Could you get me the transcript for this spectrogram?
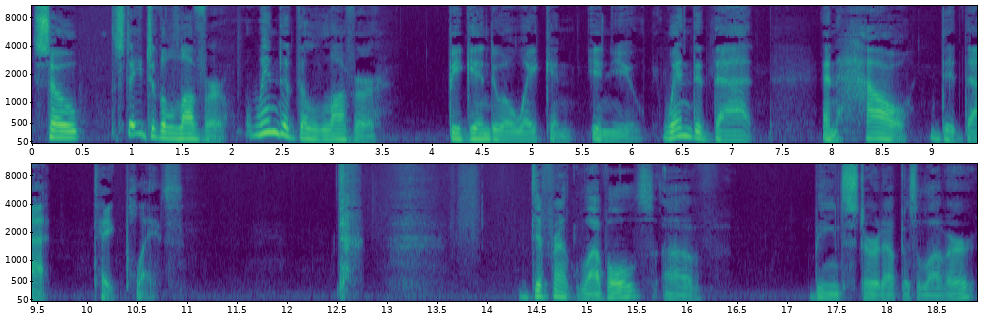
So, the stage of the lover, when did the lover begin to awaken in you? When did that and how did that take place? Different levels of being stirred up as a lover.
